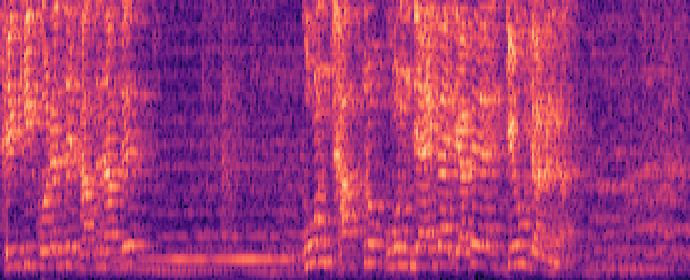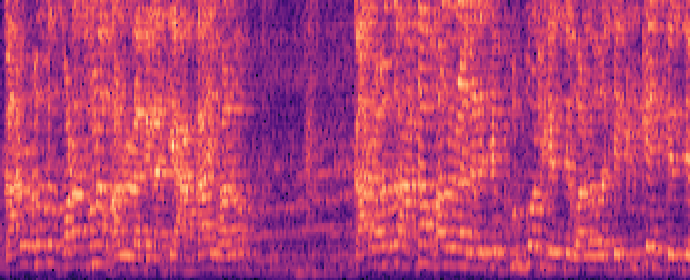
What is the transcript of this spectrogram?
সে কি করেছে সাথে সাথে? কোন ছাত্র কোন জায়গায় যাবে কেউ জানে না। কারোর হয়তো পড়াশোনা ভালো লাগে না, সে আঁকায় ভালো। কারোর হয়তো আঁকা ভালো লাগে না, সে ফুটবল খেলতে ভালোবাসে, ক্রিকেট খেলতে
